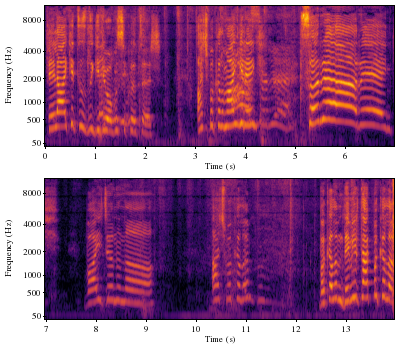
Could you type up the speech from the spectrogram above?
Felaket hızlı gidiyor bu scooter. Aç bakalım hangi Aa, renk? Sarı. Sarı renk. Vay canına. Aç bakalım. Bakalım Demir tak bakalım.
